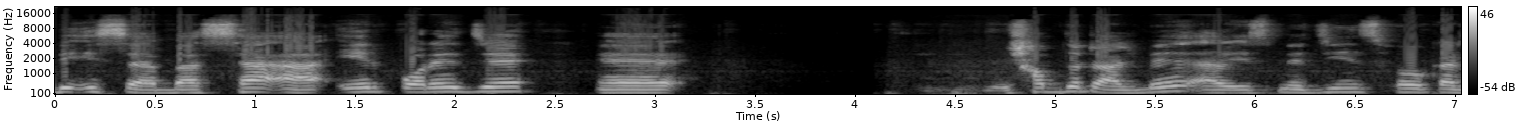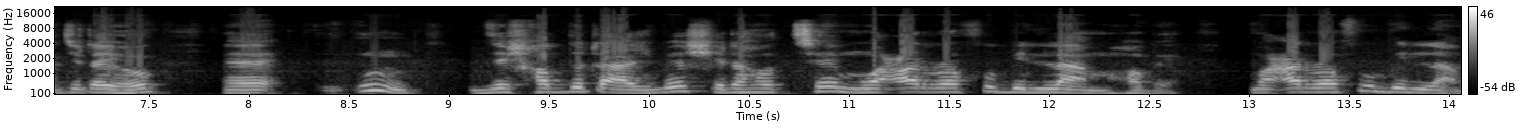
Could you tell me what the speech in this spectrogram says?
বিসা, বা সা এর পরে যে শব্দটা আসবে আর ইসমে জিন্স হোক আর যেটাই হোক যে শব্দটা আসবে, সেটা হচ্ছে মুআররফু বিল্লাম হবে। মুআররফু বিল্লাম।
